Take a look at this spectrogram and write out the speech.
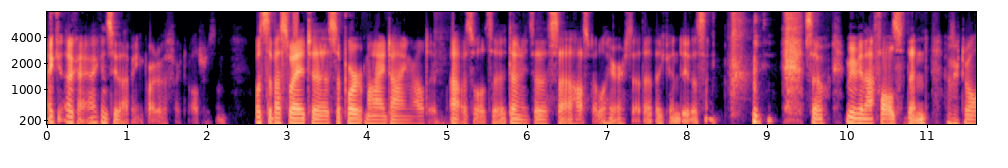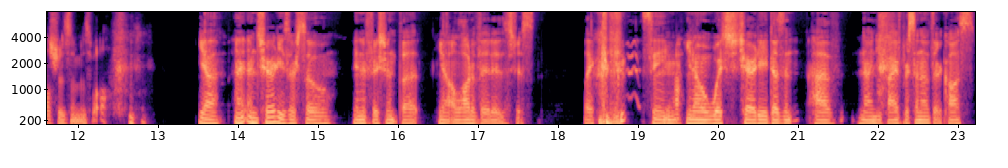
I can, okay, I can see that being part of effective altruism. What's the best way to support my dying relative? Oh, as well to donate to this uh, hospital here so that they can do this thing. so maybe that falls within effective altruism as well. yeah, and, and charities are so inefficient that yeah, a lot of it is just like seeing yeah. you know which charity doesn't have 95% of their costs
